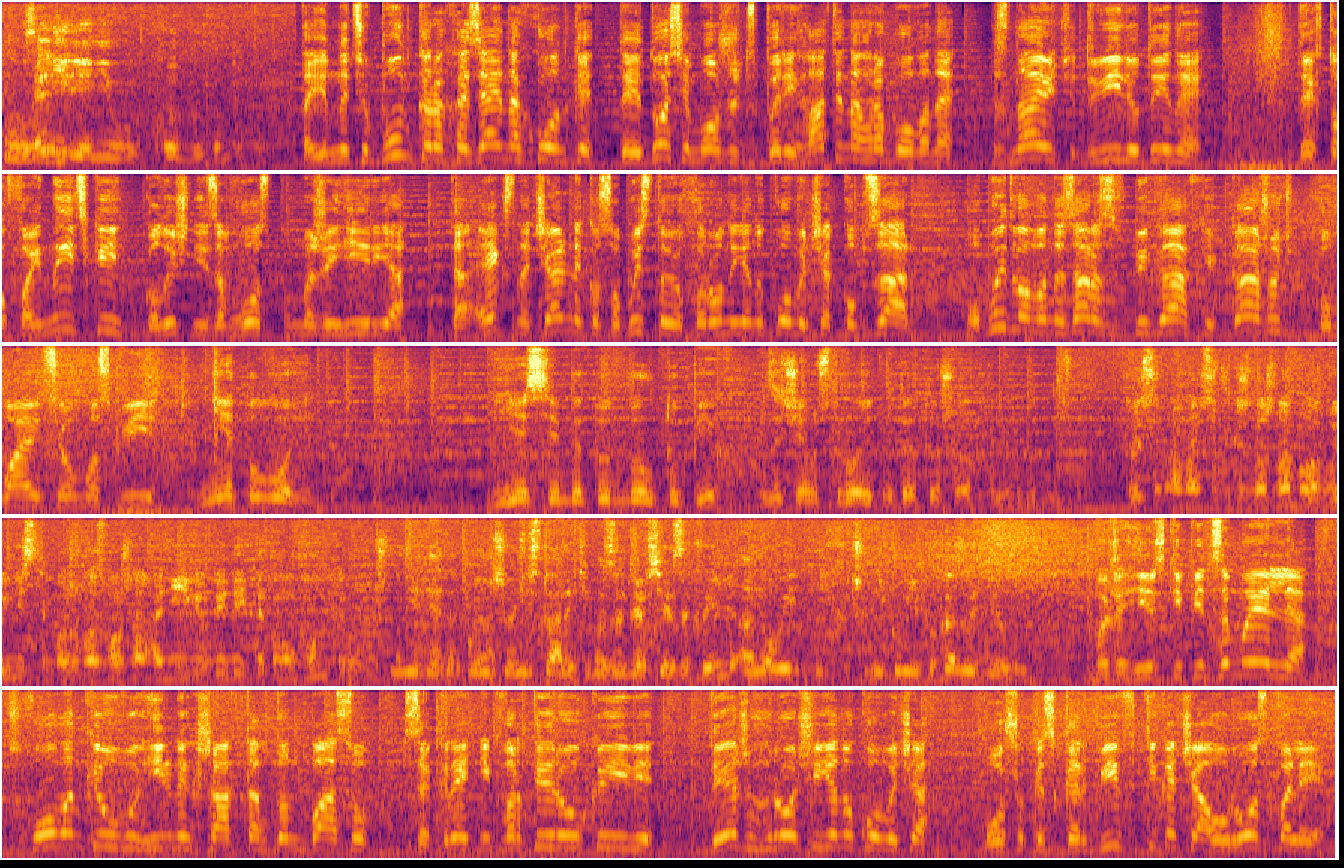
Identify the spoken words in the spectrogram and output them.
Залили они его, вход был там такой. Таємницю бункера хазяїна Хонки, де й досі можуть зберігати награбоване, знають дві людини. Дехто Файницький, колишній завгосп Межигір'я, та екс-начальник особистої охорони Януковича Кобзар. Обидва вони зараз в бігах і кажуть, ховаються у Москві. Нету логики. Если бы тут был тупик, зачем строить вот эту шахту МВД? То есть она все-таки же должна была вывести, может, возможно, они ее ввели к этому бункеру или что? Нет, я так понял, что они старый типа для всех закрыли, а новый, их, чтобы никому не показывать, делают. Межигірські підземелля, схованки у вугільних шахтах Донбасу, секретні квартири у Києві. Де ж гроші Януковича? Пошуки скарбів втікача у розпалі.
